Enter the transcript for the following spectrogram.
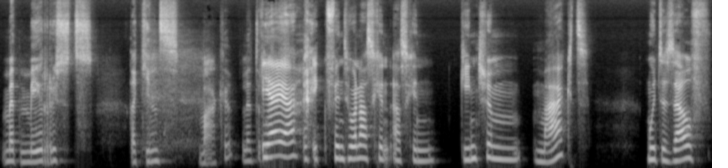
met meer rust dat kind maken, letterlijk. Ja, ja. Ik vind gewoon als je, als je een kindje maakt, moet je zelf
